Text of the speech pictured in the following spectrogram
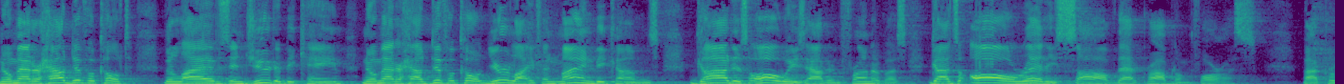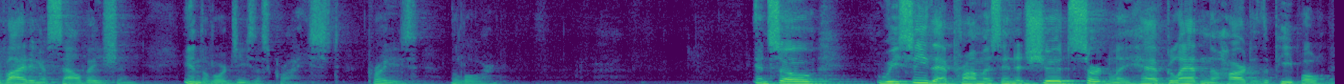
No matter how difficult the lives in Judah became, no matter how difficult your life and mine becomes, God is always out in front of us. God's already solved that problem for us by providing us salvation in the Lord Jesus Christ. Praise the Lord. And so we see that promise, and it should certainly have gladdened the heart of the people,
